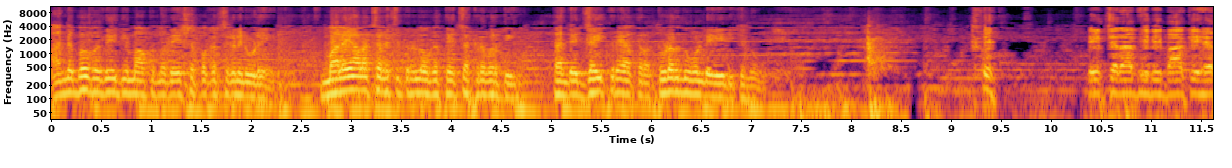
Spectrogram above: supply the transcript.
അനുഭവവേദ്യമാക്കുന്ന വേഷപ്പകർച്ചകളിലൂടെ മലയാള ചലച്ചിത്ര ലോകത്തെ ചക്രവർത്തി തന്റെ ജൈത്രയാത്ര തുടർന്നുകൊണ്ടേയിരിക്കുന്നു. ബാക്കി ഹെ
